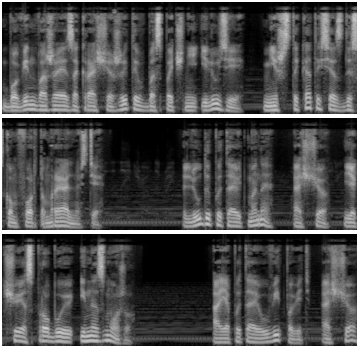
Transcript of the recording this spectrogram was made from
бо він вважає за краще жити в безпечній ілюзії, ніж стикатися з дискомфортом реальності. Люди питають мене, а що, якщо я спробую і не зможу? А я питаю у відповідь: а що,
